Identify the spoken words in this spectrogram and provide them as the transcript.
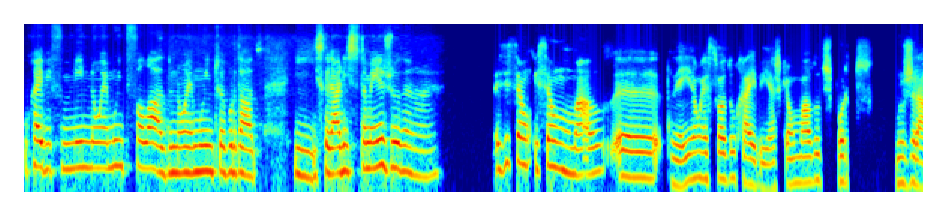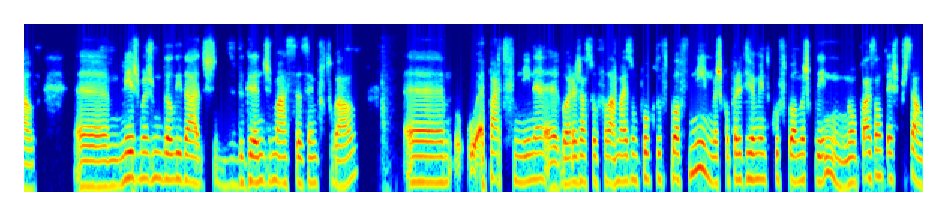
o rugby feminino não é muito falado, não é muito abordado e se calhar isso também ajuda, não é? Mas isso é um, isso é um mal, uh, aí não é só do rugby, acho que é um mal do desporto no geral. Uh, mesmo as modalidades de, de grandes massas em Portugal, a parte feminina, agora já estou a falar mais um pouco do futebol feminino, mas comparativamente com o futebol masculino, não, quase não tem expressão.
